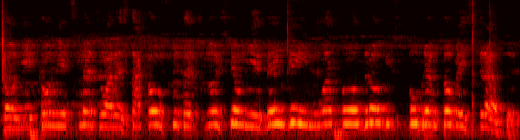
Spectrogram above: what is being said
To nie koniec meczu, ale z taką skutecznością nie będzie im łatwo odrobić dwubramkowej straty.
